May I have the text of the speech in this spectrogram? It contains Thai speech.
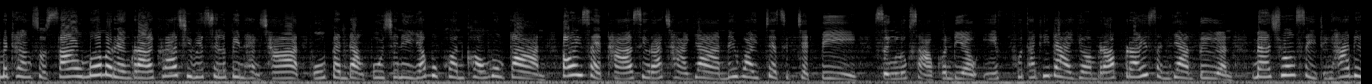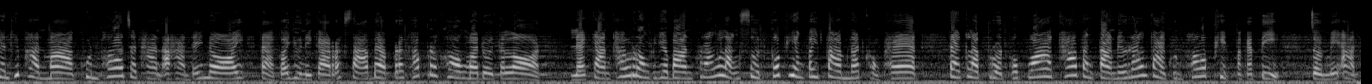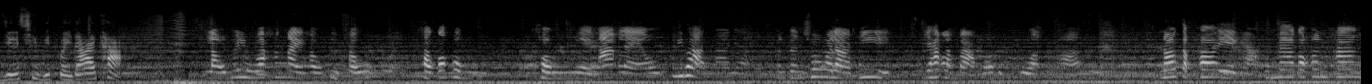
บันเทิงสุดเศร้าเมื่อมะเร็งร้ายฆ่าชีวิตศิลปินแห่งชาติ ผู้เป็นดั่งปูชนียบุคคลของวงการ ต้อยเศรษฐาศิรชายานในวัย 77 ปี ซึ่งลูกสาวคนเดียวอีฟพุทธธิดายอมรับไร้สัญญาณเตือน แม้ช่วง 4-5 เดือนที่ผ่านมา คุณพ่อจะทานอาหารได้น้อย แต่ก็อยู่ในการรักษาแบบประคับประคองมาโดยตลอดและการเข้าโรงพยาบาลครั้งหลังสุดก็เพียงไปตามนัดของแพทย์ แต่กลับตรวจพบว่าค่าต่างๆ ในร่างกายคุณพ่อผิดปกติ จนไม่อาจยื้อชีวิตไว้ได้ค่ะ เราไม่รู้ว่าข้างในเขาคือเขาเขาก็คงคงเหนื่อยมากแล้ว ที่ผ่านมาเนี่ยมันเป็นช่วงเวลาที่ยากลำบากพอสมควรนะคะนอกจากพ่อเองอะคุณแม่ก็ค่อนข้าง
